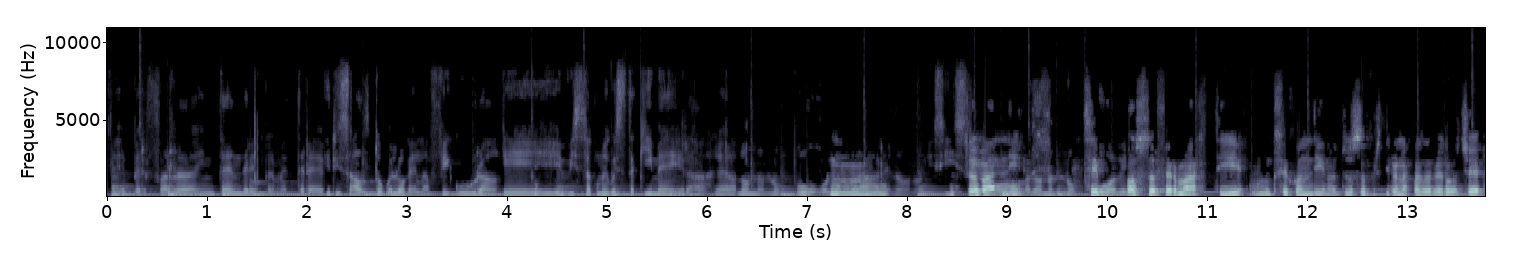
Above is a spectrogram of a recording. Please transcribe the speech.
per far intendere e per mettere in risalto quello che è la figura che è vista come questa chimera cioè la donna non può lavorare mm. no, non esiste Giovanni la donna non se può posso fermarti un secondino giusto per dire una cosa veloce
